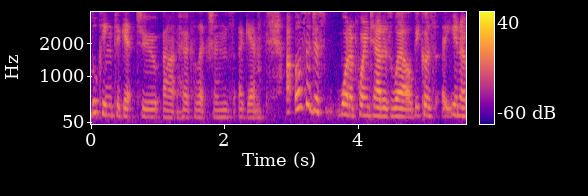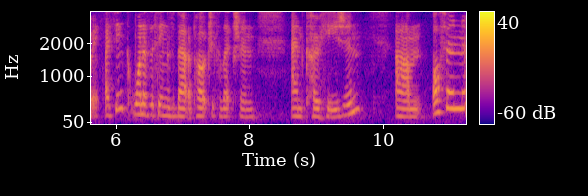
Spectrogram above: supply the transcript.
looking to get to uh, her collections again. I also just want to point out as well, because, uh, you know, I think one of the things about a poetry collection and cohesion, um, often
